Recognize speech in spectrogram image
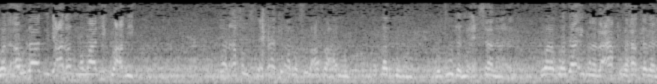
والأولاد وجعلهم مماليك وعبيد. كان اخذ استحقاق لكن الرسول عفى عنهم ضربهم وجودا وإحسانا ودائما العاقبة هكذا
